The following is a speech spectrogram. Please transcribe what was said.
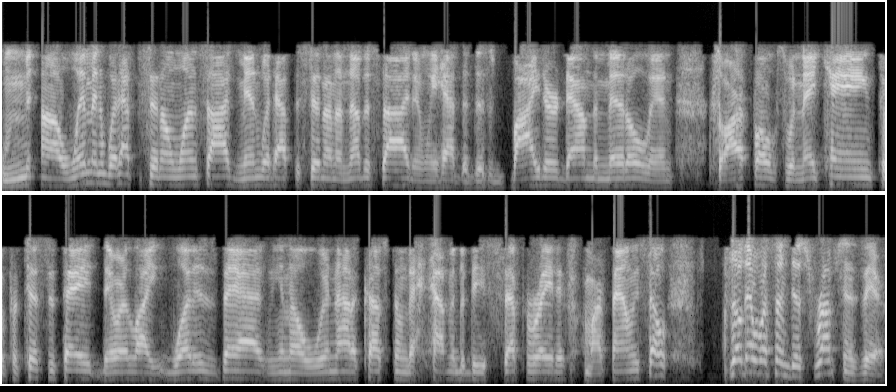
uh, women would have to sit on one side, men would have to sit on another side, and we had the divider down the middle, and so our folks, when they came to participate, they were like, "What is that?" You know, we're not accustomed to having to be separated from our families." So, so there were some disruptions there,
